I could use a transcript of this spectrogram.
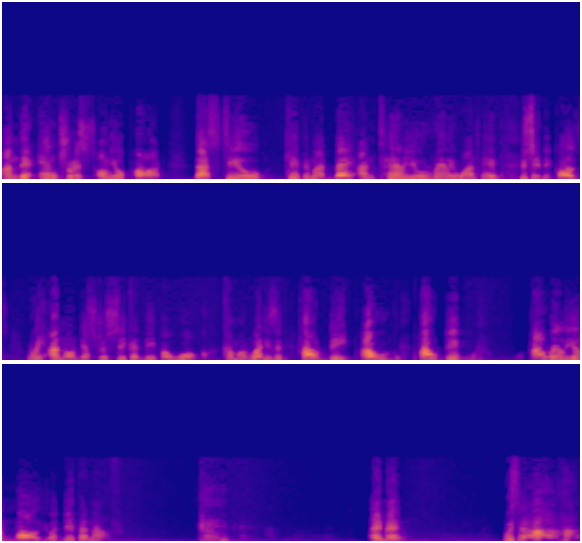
and their interests on your part that still keep him at bay until you really want him. You see, because we are not just to seek a deeper walk. Come on, what is it? How deep? How, how deep? How will you know you are deep enough? Amen. We say, uh,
